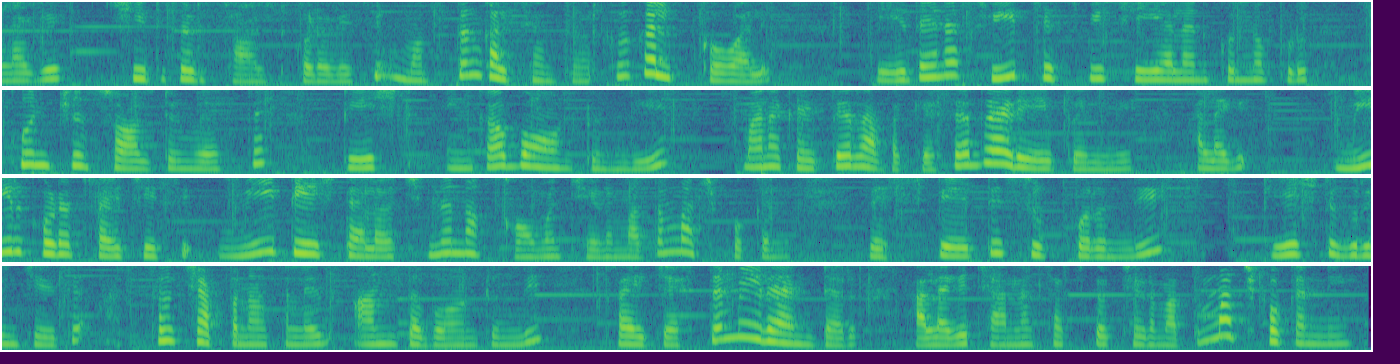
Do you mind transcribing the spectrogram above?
అలాగే చిటికెడు సాల్ట్ కూడా వేసి మొత్తం కలిసేంత వరకు కలుపుకోవాలి. ఏదైనా స్వీట్ రెసిపీ చేయాలనుకున్నప్పుడు కొంచెం సాల్ట్ వేస్తే టేస్ట్ ఇంకా బాగుంటుంది. మనకైతే రవ్వ కేసరి రెడీ అయిపోయింది. అలాగే మీరు కూడా ట్రై చేసి మీ టేస్ట్ ఎలా వచ్చిందో నాకు కామెంట్ చేయడం మాత్రం మర్చిపోకండి. రెసిపీ అయితే సూపర్ ఉంది. టేస్ట్ గురించి అయితే అస్సలు చెప్పనవసరం లేదు. అంత బాగుంటుంది. ట్రై చేస్తే మీరే అంటారు. అలాగే ఛానల్ సబ్స్క్రైబ్ చేయడం మాత్రం మర్చిపోకండి.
